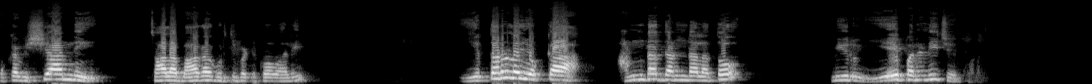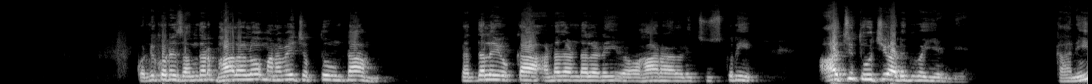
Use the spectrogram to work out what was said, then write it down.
ఒక విషయాన్ని చాలా బాగా గుర్తుపెట్టుకోవాలి. ఇతరుల యొక్క అండదండలతో మీరు ఏ పనిని చేయకూడదు. కొన్ని కొన్ని సందర్భాలలో మనమే చెప్తూ ఉంటాం పెద్దల యొక్క అండదండలని వ్యవహారాలని చూసుకుని ఆచితూచి అడుగు వేయండి కానీ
